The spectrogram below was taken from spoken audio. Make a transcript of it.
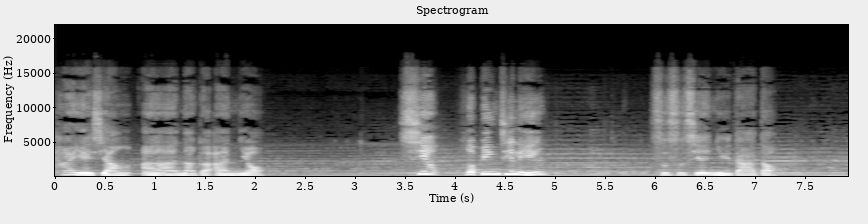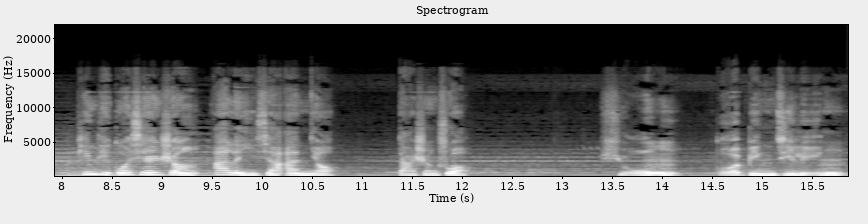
他也想按按那个按钮。杏和冰激凌，思思仙女答道。平底锅先生按了一下按钮，大声说：“熊和冰激凌。”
